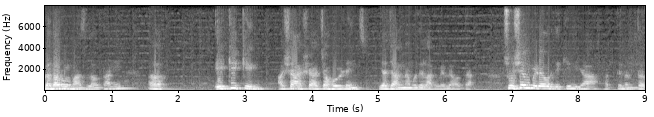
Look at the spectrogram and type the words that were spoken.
गदारोळ माजला होता आणि एकी किंग अशा आशयाच्या होल्डिंग्स या जालन्यामध्ये लागलेल्या होत्या. सोशल मीडियावर देखील या हत्येनंतर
